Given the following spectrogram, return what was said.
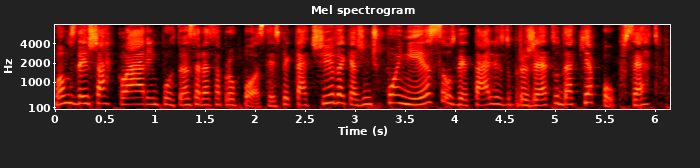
Vamos deixar clara a importância dessa proposta. A expectativa é que a gente conheça os detalhes do projeto daqui a pouco, certo?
